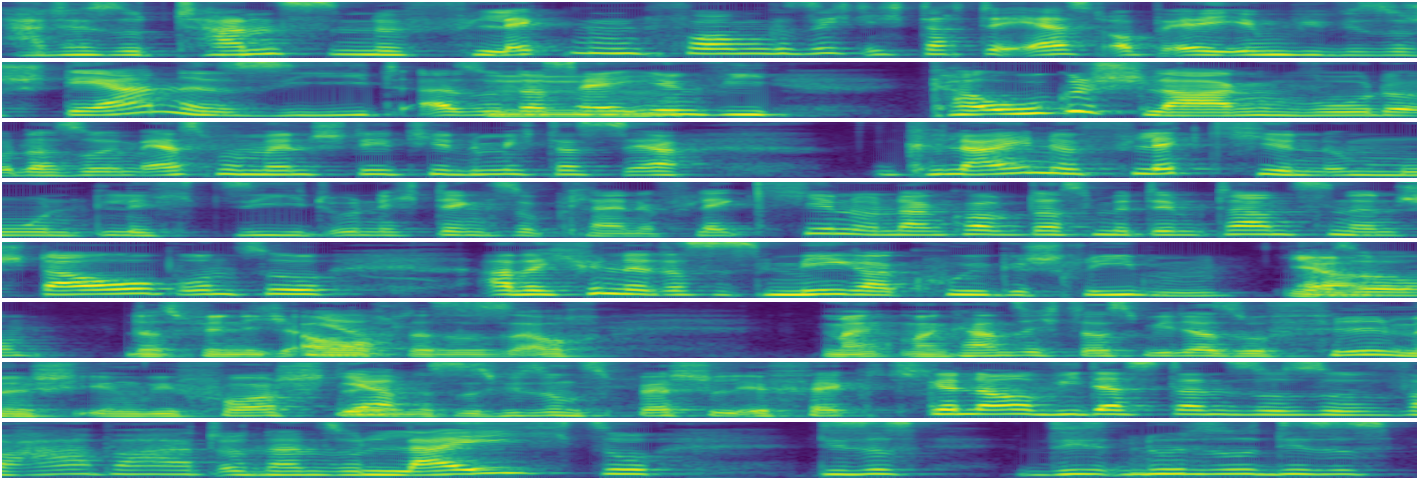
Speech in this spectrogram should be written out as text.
hat er so tanzende Flecken vorm Gesicht. Ich dachte erst, ob er irgendwie wie so Sterne sieht, also dass er Mhm. irgendwie K.O. geschlagen wurde oder so. Im ersten Moment steht hier nämlich, dass er kleine Fleckchen im Mondlicht sieht und ich denke so kleine Fleckchen und dann kommt das mit dem tanzenden Staub und so. Aber ich finde, das ist mega cool geschrieben. Ja. Also, Das finde ich auch. Ja. Das ist auch, man, man kann sich das wieder so filmisch irgendwie vorstellen. Ja. Das ist wie so ein Special-Effekt. genau, wie das dann so, so wabert und dann so leicht, so dieses, die, nur so dieses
